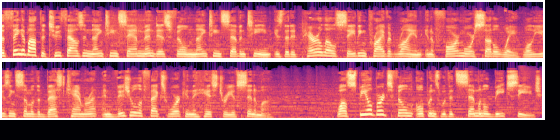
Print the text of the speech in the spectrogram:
The thing about the 2019 Sam Mendes film 1917 is that it parallels Saving Private Ryan in a far more subtle way while using some of the best camera and visual effects work in the history of cinema. While Spielberg's film opens with its seminal beach siege,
